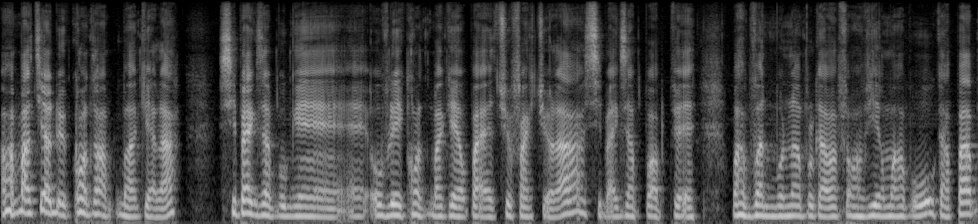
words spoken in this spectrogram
En matière de compte bancaire là, si par exemple vous avez ouvrir compte bancaire pas être sur facture là, si par exemple vous avez vendre mon pour faire un virement pour vous, capable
